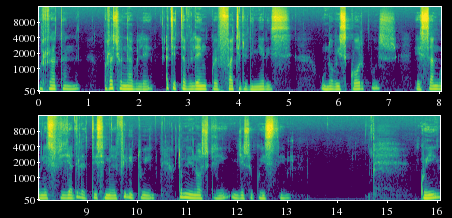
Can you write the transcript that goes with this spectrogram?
orratan, rationabile, accettabilenque facile dinieris, un nobis corpus, e sanguinis fia dilettissime fili tui, Domini nostri Gesù Christi. Qui,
